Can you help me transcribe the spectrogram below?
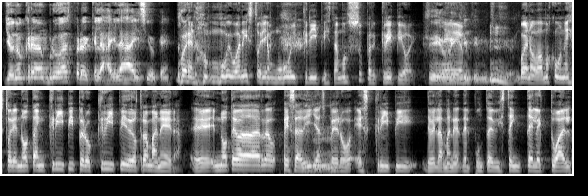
Yo no creo en brujas, pero de que las hay, las hay, ¿sí o qué? Bueno, muy buena historia, muy creepy. Estamos súper creepy hoy. Sí, muy Eh, creepy, muy creepy. Bueno, vamos con una historia no tan creepy, pero creepy de otra manera. Eh, no te va a dar pesadillas, pero es creepy de la manera, del punto de vista intelectual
